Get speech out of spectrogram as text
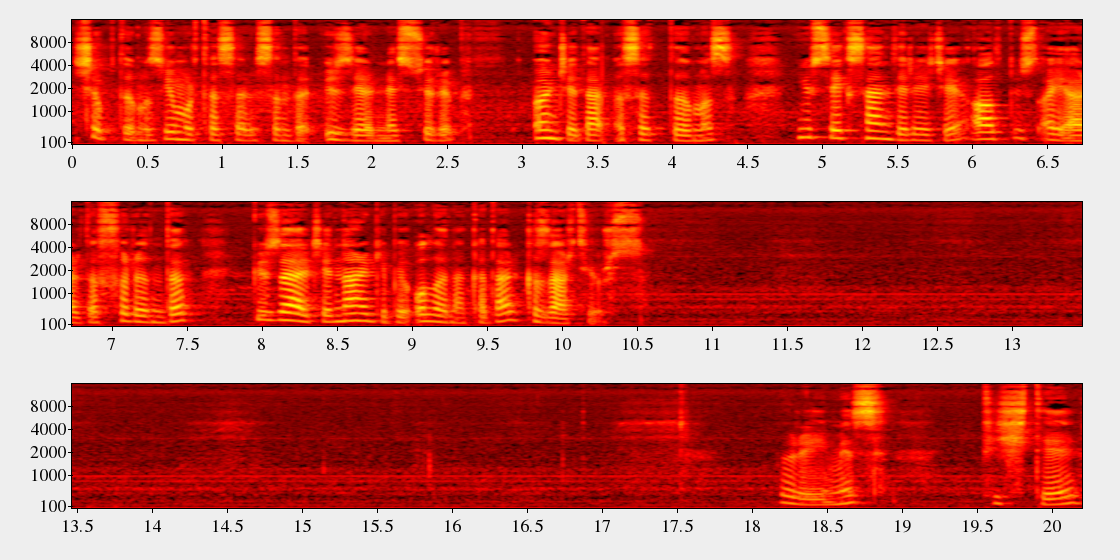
Çırptığımız yumurta sarısını da üzerine sürüp önceden ısıttığımız 180 derece alt üst ayarda fırında güzelce nar gibi olana kadar kızartıyoruz. Böreğimiz pişti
